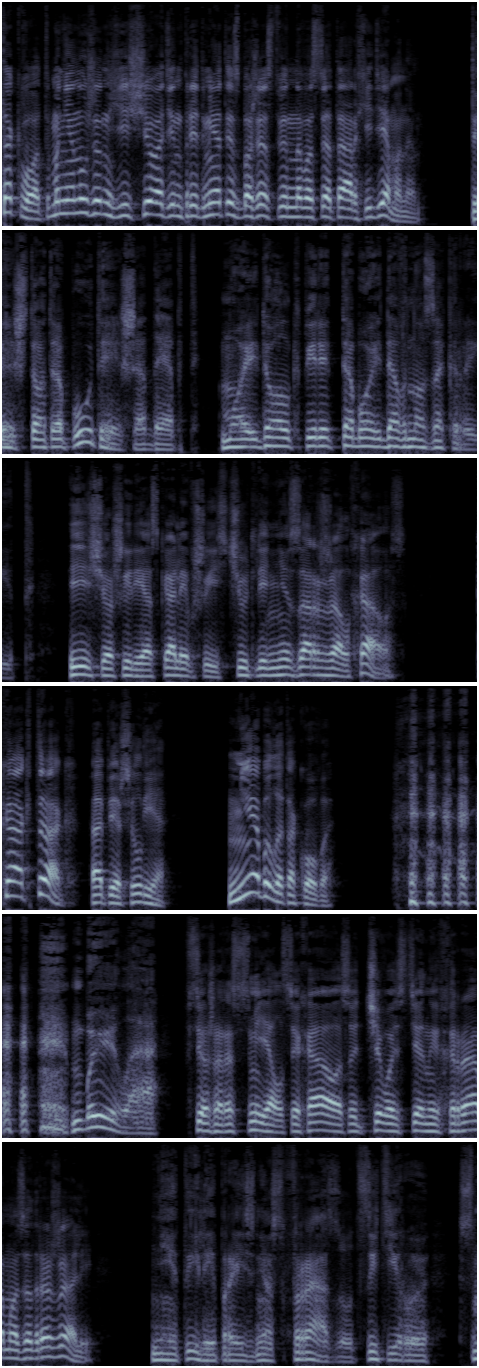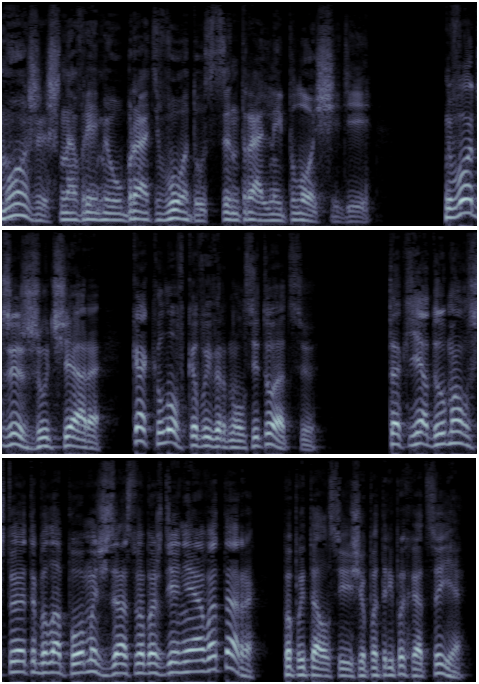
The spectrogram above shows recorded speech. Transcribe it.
Так вот, мне нужен еще один предмет из божественного сета архидемона». «Ты что-то путаешь, адепт. Мой долг перед тобой давно закрыт». Еще шире оскалившись, чуть ли не заржал хаос. «Как так?» — опешил я. «Не было такого». «Было!» — все же рассмеялся хаос, отчего стены храма задрожали. «Не ты ли произнес фразу, цитирую, Сможешь на время убрать воду с центральной площади?» «Вот же жучара! Как ловко вывернул ситуацию!» «Так я думал, что это была помощь за освобождение аватара!» Попытался еще потрепыхаться я.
